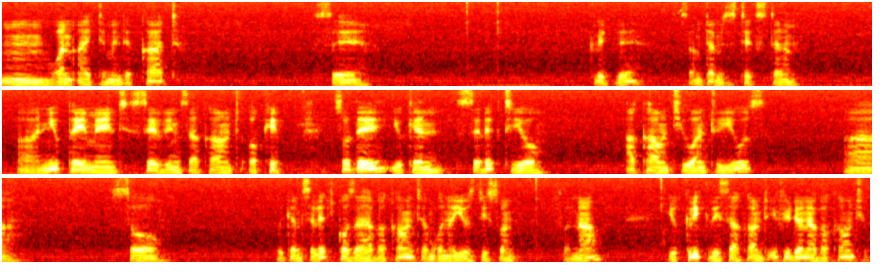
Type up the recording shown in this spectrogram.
mm, one item in the cart say click there. Sometimes it takes time. Uh, new payment savings account okay. So there you can select your account you want to use. Uh, so we can select because I have account I'm gonna use this one for now. You click this account. If you don't have account you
